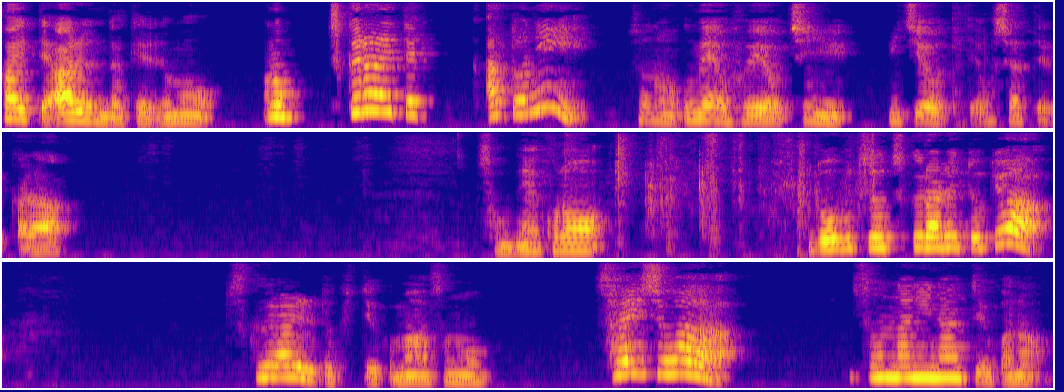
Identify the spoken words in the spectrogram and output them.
書いてあるんだけれども、あの、作られて後に、その、埋めよ増えよ地に道ようっておっしゃってるから、そうね、この、動物を作られるときは、作られるときっていうか、まあ、その、最初は、そんなになんていうかな、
